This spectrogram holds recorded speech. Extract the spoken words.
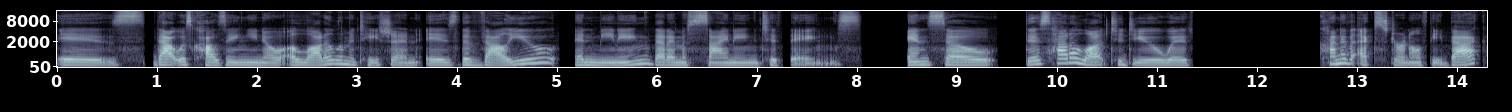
is that was causing, you know, a lot of limitation is the value and meaning that I'm assigning to things. And so, this had a lot to do with kind of external feedback.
